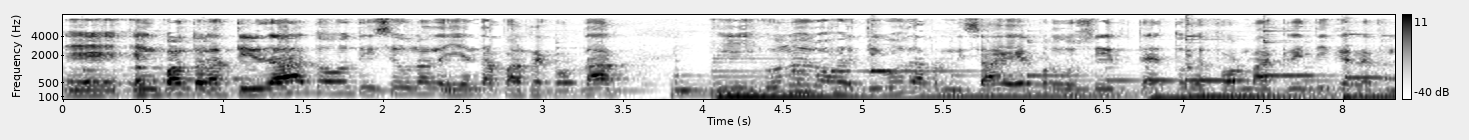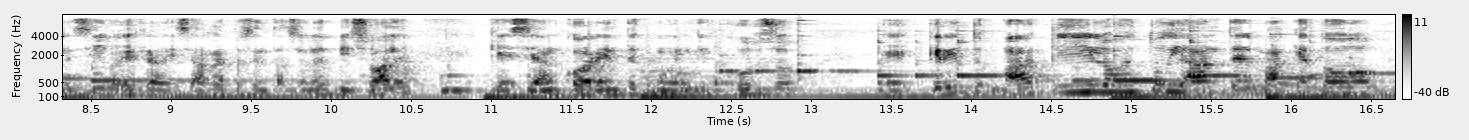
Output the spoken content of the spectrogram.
Eh, en cuanto a la actividad 2 dice una leyenda para recordar y uno de los objetivos de aprendizaje es producir textos de forma crítica y reflexiva y realizar representaciones visuales que sean coherentes con el discurso escrito. Aquí los estudiantes más que todo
